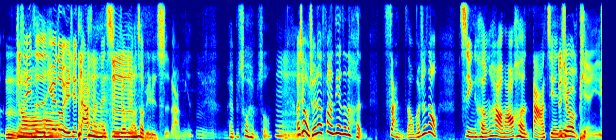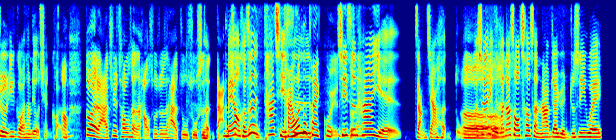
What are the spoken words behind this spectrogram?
了，嗯就是一直哦因为都有一些大餐在 吃，嗯就没有特别去吃拉面，嗯还不错，还不错。嗯，而且我觉得饭店真的很赞，你知道吗？就是那种景很好，然后很大间，而且又很便宜，就一个晚上六千块哦对啦，去冲绳的好处就是它的住宿是很大的，没有，可是它其实台湾的太贵了。其实它也涨价很多，呃所以我们那时候车程拉比较远，就是因为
